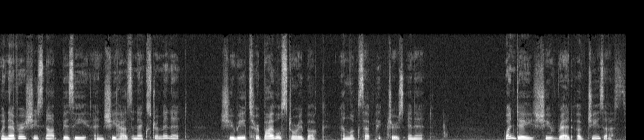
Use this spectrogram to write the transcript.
Whenever she's not busy and she has an extra minute, she reads her Bible story book and looks at pictures in it. One day she read of Jesus,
